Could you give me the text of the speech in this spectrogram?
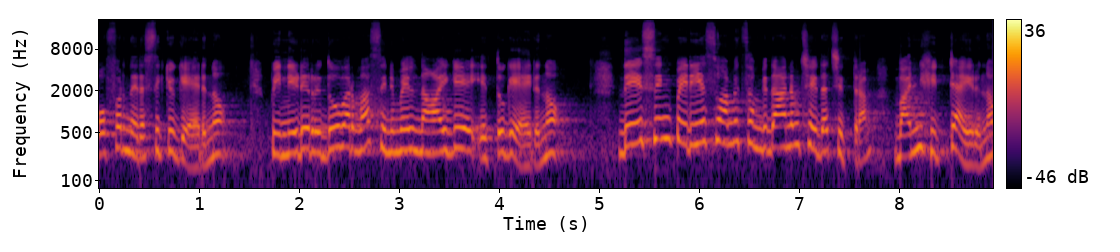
ഓഫർ നിരസിക്കുകയായിരുന്നു. പിന്നീട് ഋതു വർമ്മ സിനിമയിൽ നായികയായി എത്തുകയായിരുന്നു. ദേസിംഗ് പെരിയസ്വാമി സംവിധാനം ചെയ്ത ചിത്രം വൻ ഹിറ്റായിരുന്നു.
